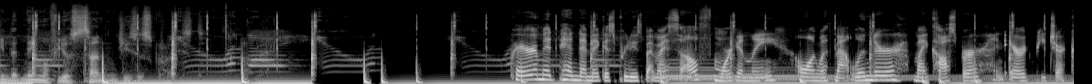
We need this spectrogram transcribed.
in the name of your Son, Jesus Christ. Prayer Amid Pandemic is produced by myself, Morgan Lee, along with Matt Linder, Mike Cosper, and Eric Petrick.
